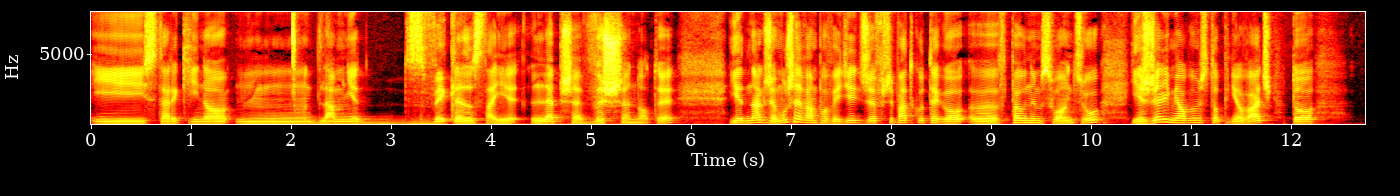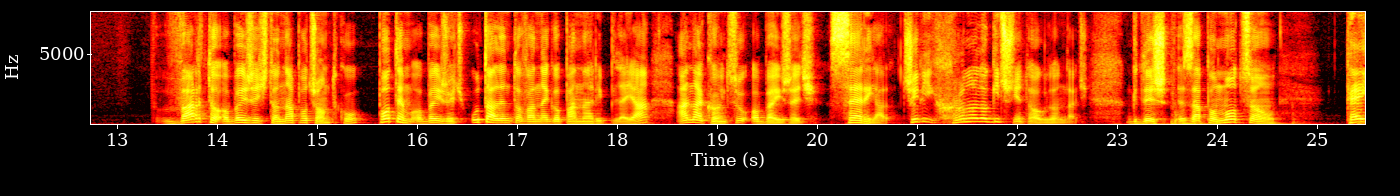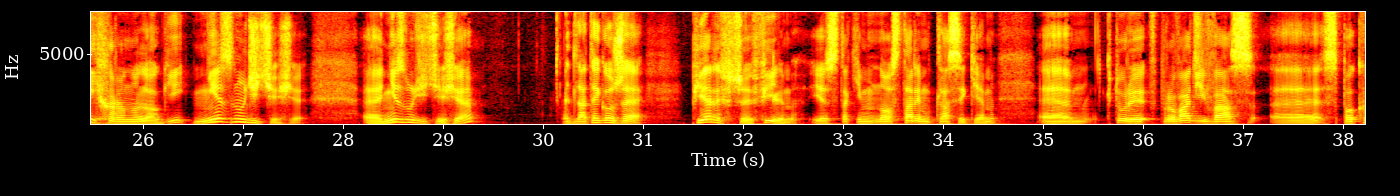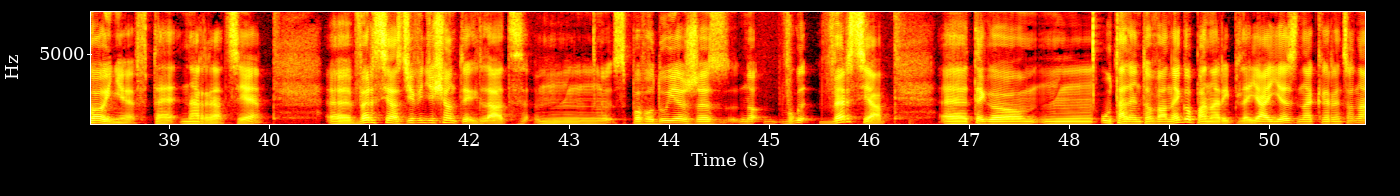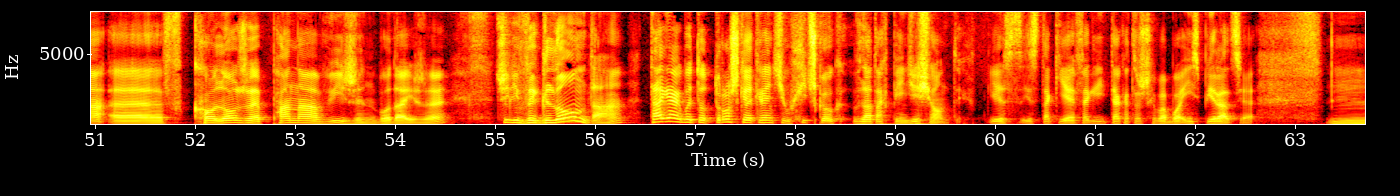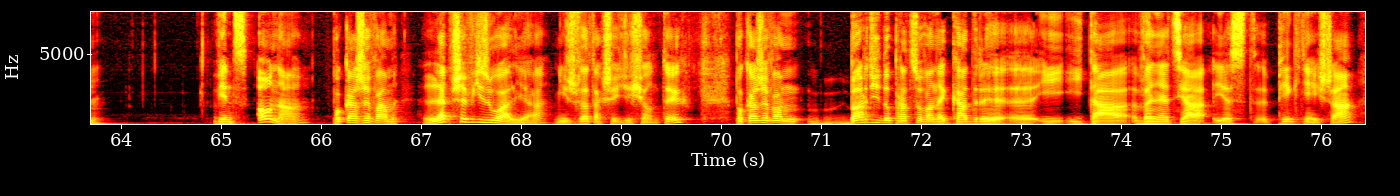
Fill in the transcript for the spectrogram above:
i stare kino mm, dla mnie zwykle dostaje lepsze, wyższe noty. Jednakże muszę Wam powiedzieć, że w przypadku tego w pełnym słońcu, jeżeli miałbym stopniować, to warto obejrzeć to na początku, potem obejrzeć utalentowanego pana Ripley'a, a na końcu obejrzeć serial, czyli chronologicznie to oglądać, gdyż za pomocą tej chronologii nie znudzicie się. E, nie znudzicie się, dlatego że pierwszy film jest takim no, starym klasykiem, który wprowadzi was e, spokojnie w tę narrację. E, wersja z 90. lat mm, spowoduje, że no, w ogóle wersja e, tego mm, utalentowanego pana Ripley'a jest nakręcona e, w kolorze pana Vision bodajże, czyli wygląda tak jakby to troszkę kręcił Hitchcock w latach 50. Jest, jest taki efekt i taka też chyba była inspiracja. Mm, więc ona pokażę Wam lepsze wizualia niż w latach 60., pokażę Wam bardziej dopracowane kadry e, i, i ta Wenecja jest piękniejsza.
